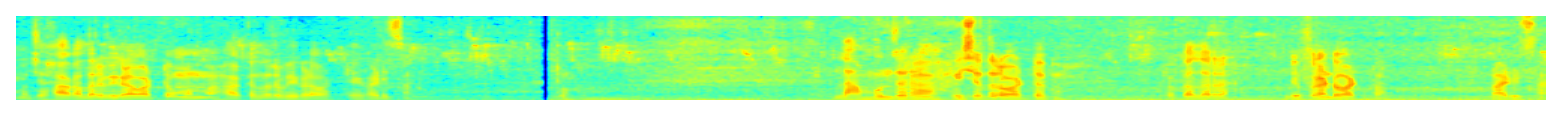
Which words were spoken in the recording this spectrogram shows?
म्हणजे हा कलर वेगळा वाटतो म्हणून हा कलर वेगळा वाटतो या गाडीचा. तो लांबून जरा विचित्र वाटतं. तो कलर डिफरंट वाटतो गाडीचा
